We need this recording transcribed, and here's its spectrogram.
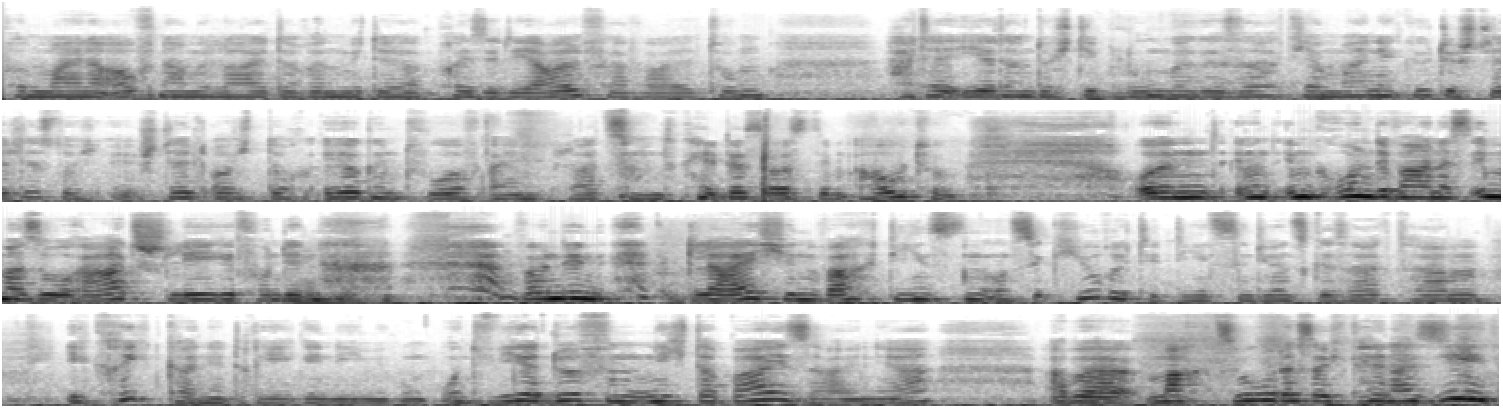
von meiner Aufnahmeleiterin mit der Präsidialverwaltung, hat er ihr dann durch die Blume gesagt, ja meine Güte, stellt, es durch, stellt euch doch irgendwo auf einen Platz und dreht das aus dem Auto. Und, und im Grunde waren es immer so Ratschläge von den, mhm. von den gleichen Wachdiensten und Security-Diensten, die uns gesagt haben, ihr kriegt keine Drehgenehmigung und wir dürfen nicht dabei sein, ja, aber macht so, dass euch keiner sieht.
